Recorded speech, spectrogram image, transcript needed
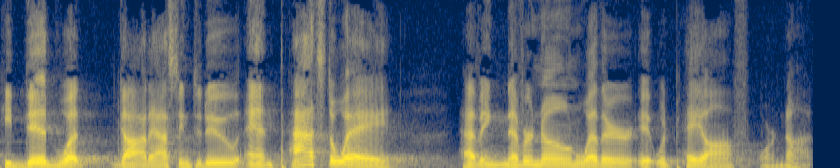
He did what God asked him to do and passed away having never known whether it would pay off or not.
